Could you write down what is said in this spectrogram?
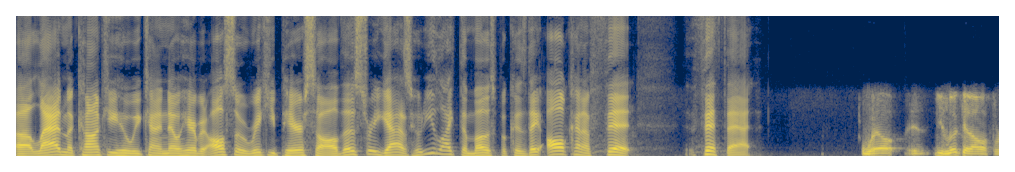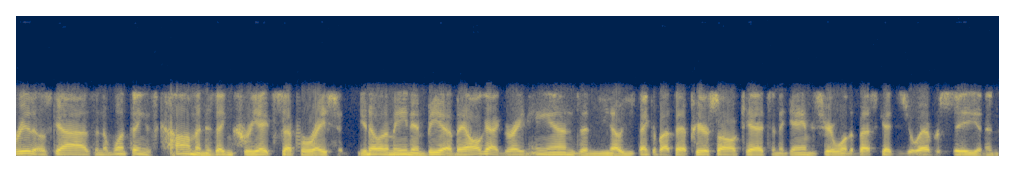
Uh, Ladd McConkey, who we kind of know here, but also Ricky Pearsall. Those three guys, who do you like the most? Because they all kind of fit fit that. Well, you look at all three of those guys, and the one thing that's common is they can create separation. You know what I mean? And be a, they all got great hands, and you know you think about that Pearsall catch in the game this year, one of the best catches you'll ever see, and then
